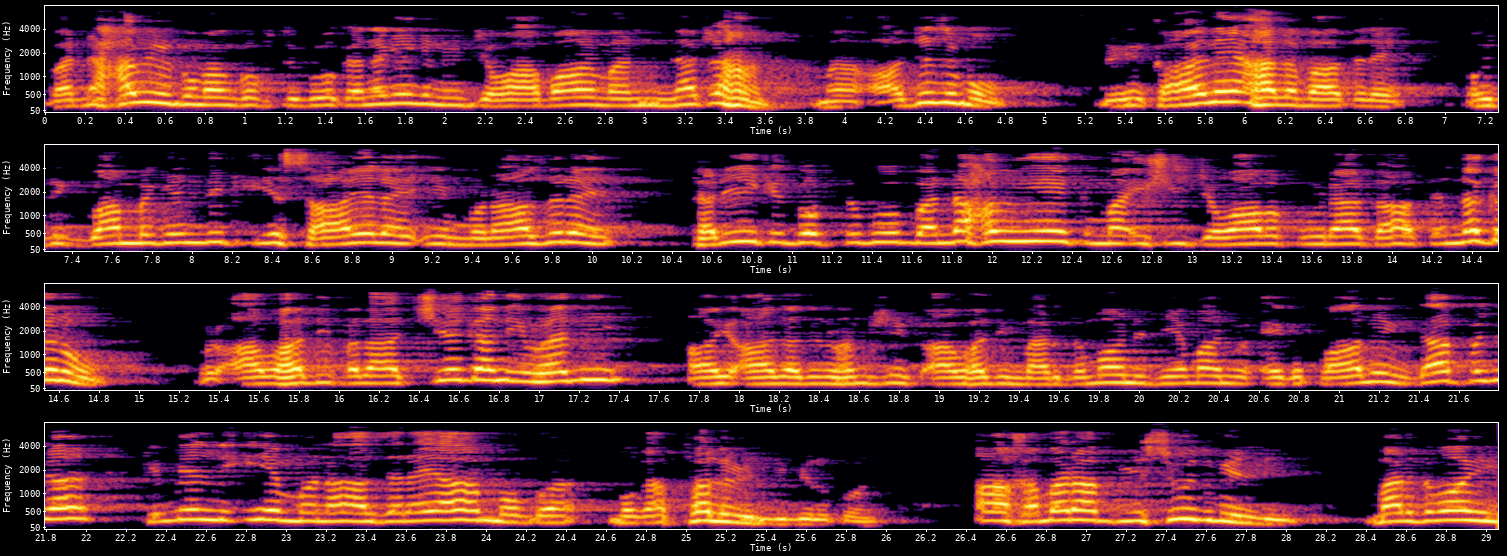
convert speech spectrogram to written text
و نحوی کو من گفتگو کرنگے کہ جوابان من نچہن من عاجز بوں یہ کہلیں حل باطل ہے وقتی گوامی گندی کہ یہ سائل ہے یہ مناظر ہے طریق گفتگو بنحوی ایک میں اسی جواب پورا دات نہ کروں۔ اور آوہدی پدا چیئے گا نہیں وحدی آئی آزاد انہوں ہمشن کہ آوہدی مردمان دیمان ایک پالیں گا پجا کہ ملی یہ مناظرہ مغفل ملی بالکل۔ آ خبرہ بیسود ملی مردمانی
